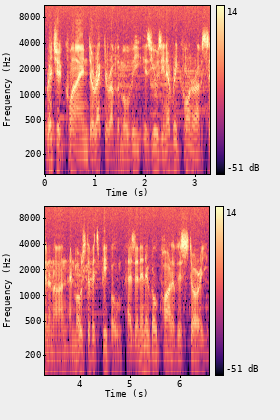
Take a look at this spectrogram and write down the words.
Richard Quine, director of the movie, is using every corner of Synanon and most of its people as an integral part of this story.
